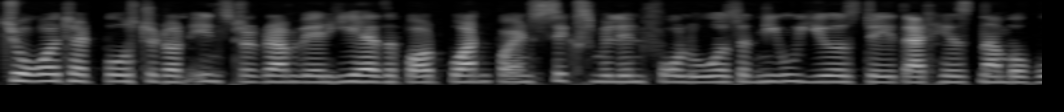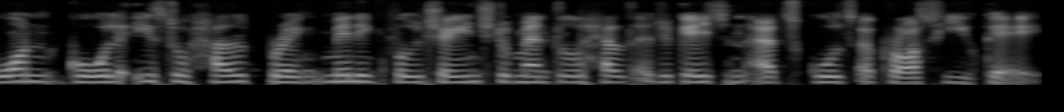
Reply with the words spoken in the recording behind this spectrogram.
George had posted on Instagram where he has about 1.6 million followers on New Year's Day that his number one goal is to help bring meaningful change to mental health education at schools across UK.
